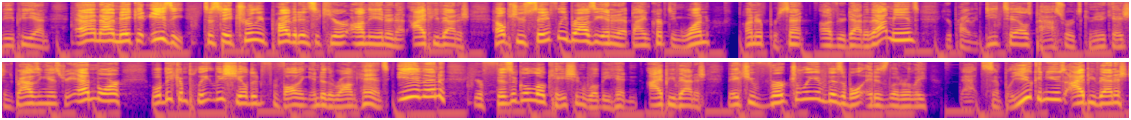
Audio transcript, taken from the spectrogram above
VPN, and I make it easy to stay truly private and secure on the internet. IP Vanish helps you safely browse the internet by encrypting one 100% of your data. That means your private details, passwords, communications, browsing history, and more will be completely shielded from falling into the wrong hands. Even your physical location will be hidden. IP Vanish makes you virtually invisible. It is literally that simple. You can use IP Vanish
